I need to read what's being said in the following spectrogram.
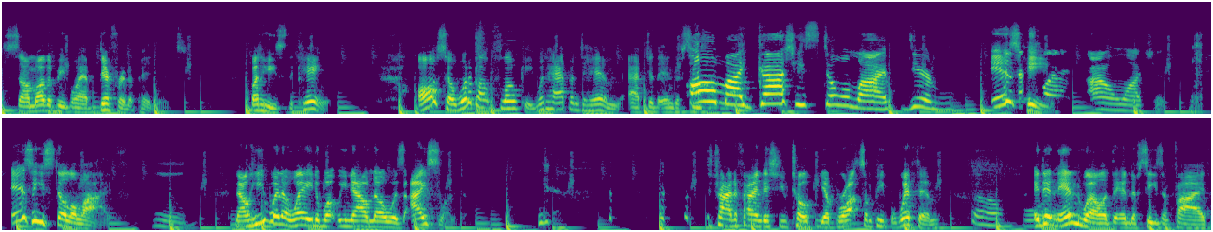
Some other people have different opinions, but he's the king. Also, what about Floki? What happened to him after the end of season? Oh my gosh, he's still alive. Dear is he? I don't watch it. Is he still alive? Mm. Now he went away to what we now know as Iceland to try to find this utopia. Brought some people with him. Oh, it didn't end well at the end of season five,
